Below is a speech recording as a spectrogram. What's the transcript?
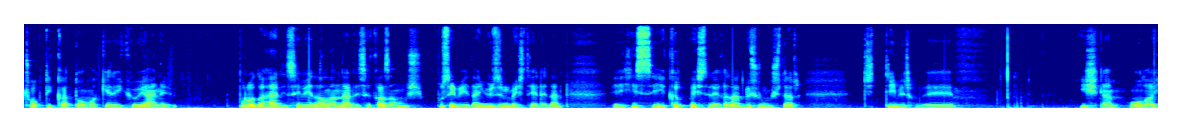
Çok dikkatli olmak gerekiyor. Yani burada her seviyede alan neredeyse kazanmış. Bu seviyeden 125 TL'den hisseyi 45 liraya kadar düşürmüşler. Ciddi bir işlem, olay.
